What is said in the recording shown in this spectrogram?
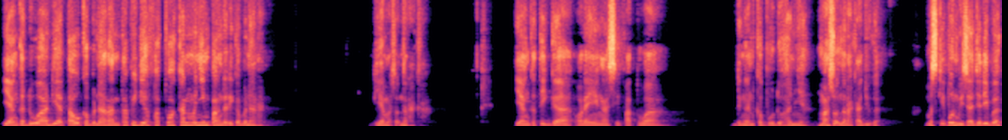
Yang kedua dia tahu kebenaran tapi dia fatwakan menyimpang dari kebenaran. Dia masuk neraka. Yang ketiga, orang yang ngasih fatwa dengan kebodohannya, masuk neraka juga. Meskipun bisa jadi be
